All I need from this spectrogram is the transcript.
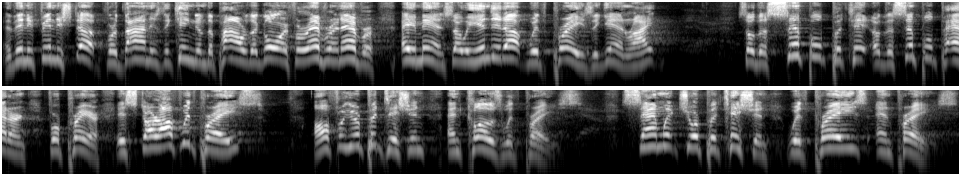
And then he finished up, For thine is the kingdom, the power, the glory forever and ever. Amen. So he ended up with praise again, right? So the simple, or the simple pattern for prayer is start off with praise, offer your petition, and close with praise. Sandwich your petition with praise and praise.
